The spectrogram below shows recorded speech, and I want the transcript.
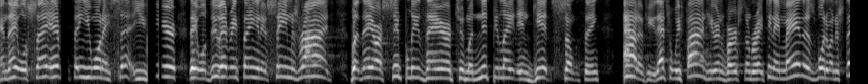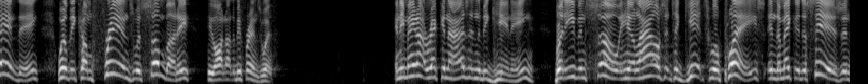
and they will say everything you want to say you hear they will do everything and it seems right but they are simply there to manipulate and get something out of you that's what we find here in verse number 18 a man that is void of understanding will become friends with somebody he ought not to be friends with and he may not recognize it in the beginning, but even so, he allows it to get to a place and to make a decision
